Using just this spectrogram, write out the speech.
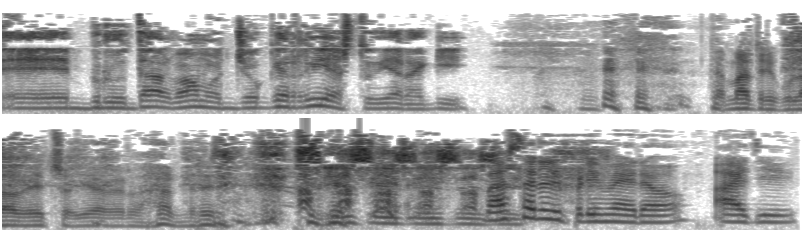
es brutal, vamos, yo querría estudiar aquí. Te has matriculado, de hecho, ya, ¿verdad, Andrés? Sí, sí, sí, Va a ser el primero allí.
